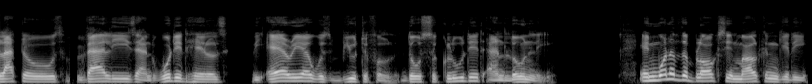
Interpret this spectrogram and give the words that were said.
plateaus, valleys, and wooded hills, the area was beautiful, though secluded and lonely. In one of the blocks in Malkangiri,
